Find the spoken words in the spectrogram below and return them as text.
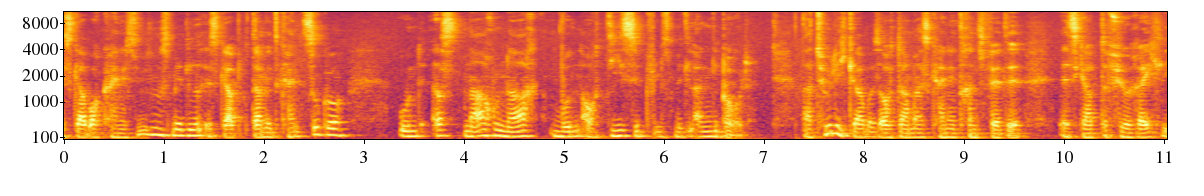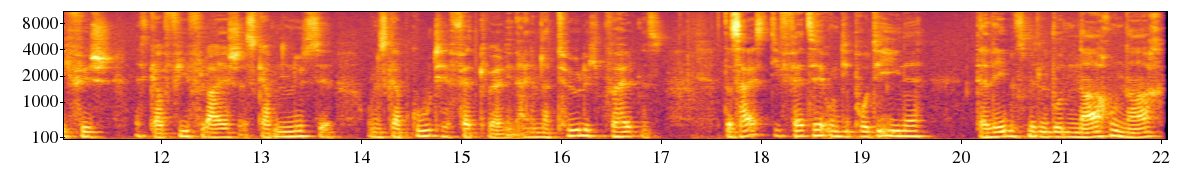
Es gab auch keine Süßungsmittel, es gab damit kein Zucker und erst nach und nach wurden auch diese Lebensmittel angebaut. Natürlich gab es auch damals keine Transfette, es gab dafür reichlich Fisch, es gab viel Fleisch, es gab Nüsse und es gab gute Fettquellen in einem natürlichen Verhältnis. Das heißt, die Fette und die Proteine der Lebensmittel wurden nach und nach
